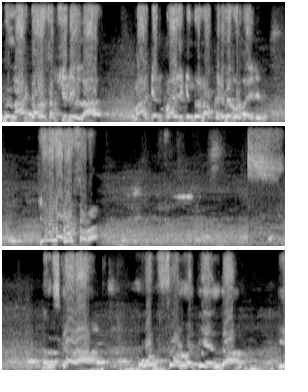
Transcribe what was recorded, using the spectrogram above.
ಇದು ನಾಲ್ಕು ಡಾಲರ್ ಸಬ್ಸಿಡಿ ಇಲ್ಲ. ಮಾರ್ಕೆಟ್ ಪ್ರೈಸ್ಗಿಂತ ನಾವು ಕಡಿಮೆ ಕೊಡ್ತಾ ಇದ್ದೀವಿ. ಕೇವಲ ಅರವತ್ತು ಸಾವಿರ. ನಮಸ್ಕಾರ. ಹೋಮ್ ಸ್ಟೋನ್ ವತಿಯಿಂದ ಈ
